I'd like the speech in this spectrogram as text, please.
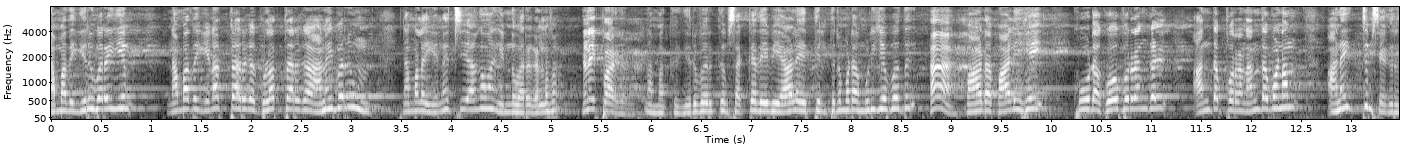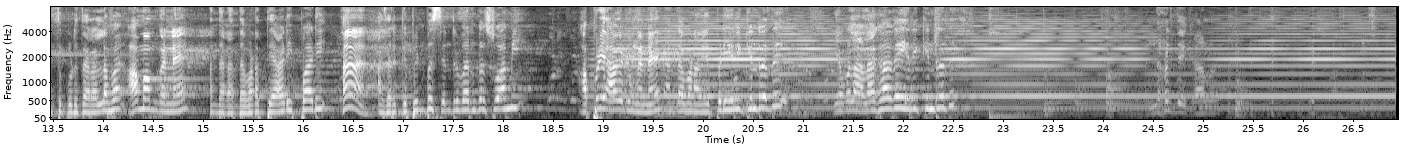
நமது இருவரையும் நமது இனத்தார்கள் குலத்தார்கள் அனைவரும் நம்மளை இணைச்சியாக எண்ணுவார்கள் நினைப்பார்கள். நமக்கு இருவருக்கும் சக்கதேவி ஆலயத்தில் திருமணம் முடிய போது ஆ. மாட மாளிகை கூட கோபுரங்கள் அந்தப்புற நந்தவனம் அனைத்தும் சேகரித்து கொடுத்தார் அல்லவா? ஆமாம் கண்ணே. அந்த நந்தவனத்தை ஆடிப்பாடி ஆ. அதற்கு பின்பு சென்று வாருங்கள் சுவாமி. அப்படி ஆகட்டும் கண்ணே. நந்தவனம் எப்படி இருக்கின்றது? எவ்வளவு அழகாக இருக்கின்றது?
